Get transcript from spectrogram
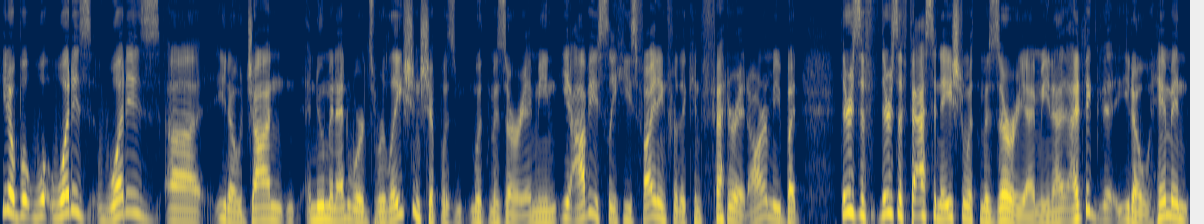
you know, but what, what is what is uh, you know John Newman Edwards' relationship with with Missouri? I mean, obviously he's fighting for the Confederate Army, but there's a there's a fascination with Missouri. I mean, I, I think that you know him and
